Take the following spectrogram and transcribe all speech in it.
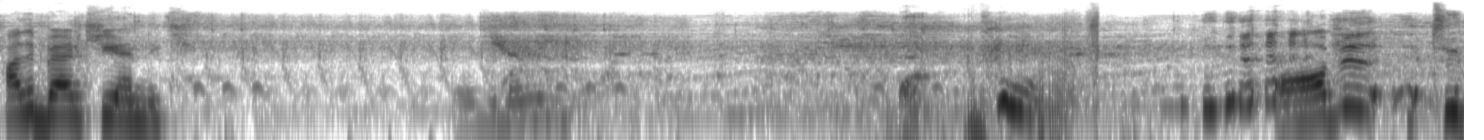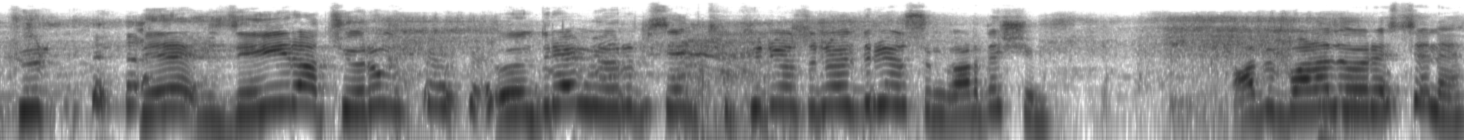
Hadi belki yendik. Abi tükür ve zehir atıyorum. Öldüremiyorum. Sen tükürüyorsun, öldürüyorsun kardeşim. Abi bana da öğretsene.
